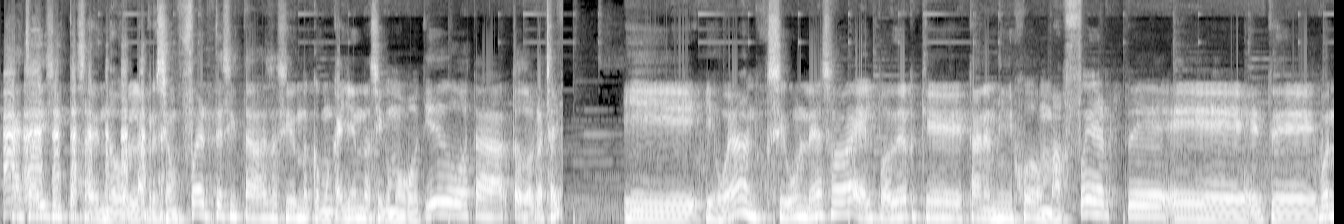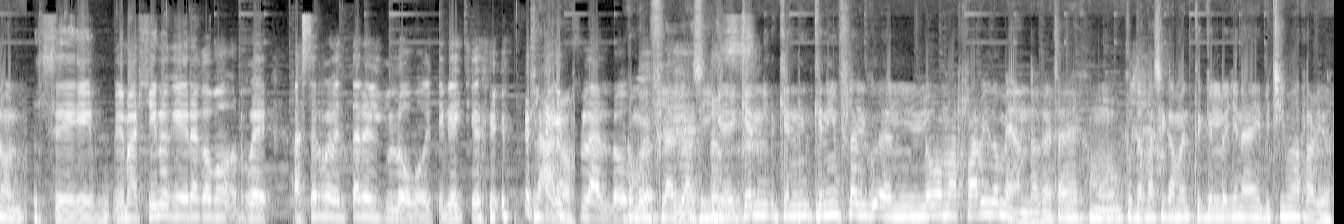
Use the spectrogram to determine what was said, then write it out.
¿Cachai? Si estás saliendo la presión fuerte, si estás haciendo como cayendo así como goteo, está todo, ¿cachai? Y, y weón, según eso, el poder que está en el minijuego más fuerte. eh, te- bueno, Sí, me imagino que era como re- hacer reventar el globo y tenía que claro. inflarlo. Como inflarlo, así que ¿quién, quién, quién infla el, el globo más rápido meando? ¿Cachai? Es como, puta, básicamente quién lo llena de pichí más rápido.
